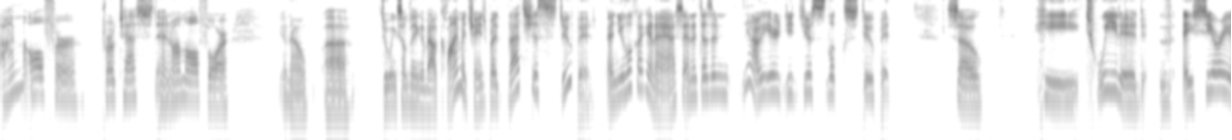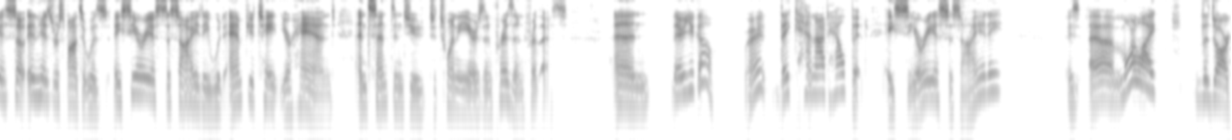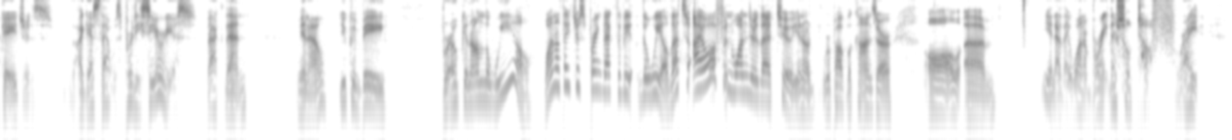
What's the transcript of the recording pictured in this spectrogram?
I'm all for protest and I'm all for, you know, uh, doing something about climate change, but that's just stupid. And you look like an ass and it doesn't, you know, you you just look stupid. So, he tweeted a serious so in his response it was a serious society would amputate your hand and sentence you to 20 years in prison for this. And there you go right? They cannot help it. A serious society is uh, more like the dark ages. I guess that was pretty serious back then you know? You could be broken on the wheel. Why don't they just bring back the the wheel? That's I often wonder that too. You know, Republicans are all, um, you know, they want to bring. They're so tough, right?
